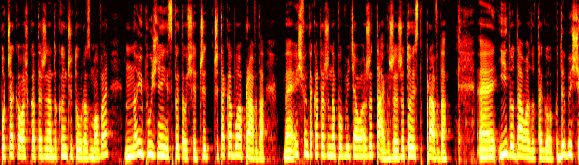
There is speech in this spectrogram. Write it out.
Poczekał, aż Katarzyna dokończy tą rozmowę, no i później spytał się, czy, czy taka była prawda. I święta Katarzyna powiedziała, że tak, że, że to jest prawda. I dodała do tego, gdybyś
